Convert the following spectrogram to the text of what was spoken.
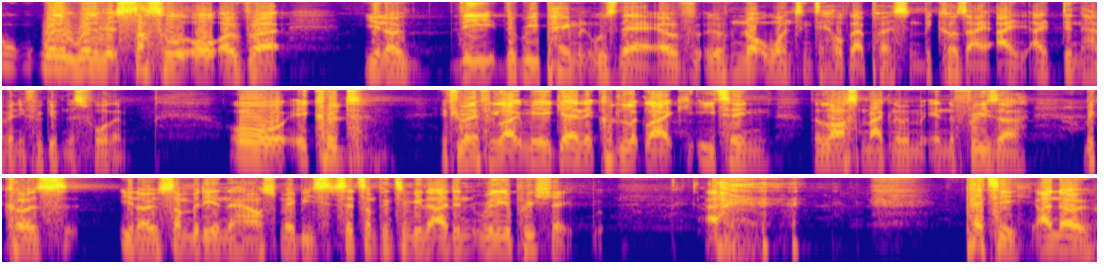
whether whether it's subtle or overt, you know, the, the repayment was there of, of not wanting to help that person because I, I, I didn't have any forgiveness for them. Or it could, if you're anything like me again, it could look like eating the last magnum in the freezer because, you know, somebody in the house maybe said something to me that I didn't really appreciate. Petty, I know,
